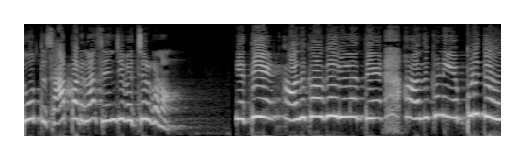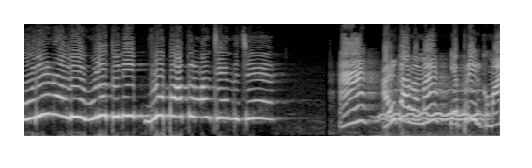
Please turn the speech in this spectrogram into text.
தூத்து சாப்பாடெல்லாம் செஞ்சு வச்சிருக்கணும் எத்தே அதுக்காக இல்ல அத்தே அதுக்கு நீ எப்படி தே ஒரே நாள் இவ்வளவு துணி இவ்வளவு பாத்திரம்லாம் சேர்ந்துச்சு ஆ அழுக்காவாம எப்படி இருக்குமா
